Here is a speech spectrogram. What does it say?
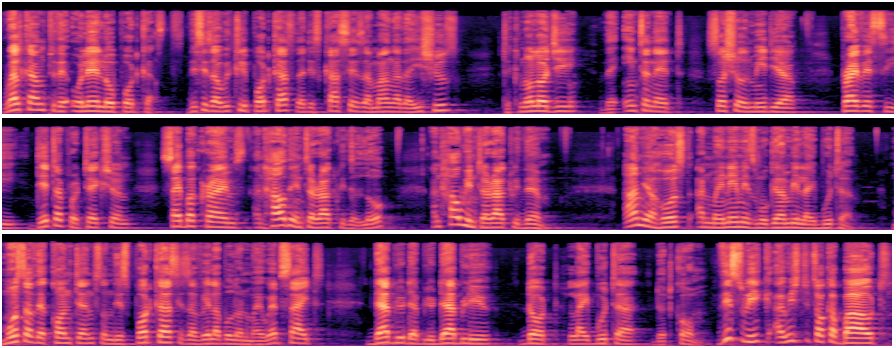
Welcome to the Ole Law Podcast. This is a weekly podcast that discusses, among other issues, technology, the internet, social media, privacy, data protection, cyber crimes, and how they interact with the law and how we interact with them. I'm your host, and my name is Mugambi Laibuta. Most of the contents on this podcast is available on my website, www.laibuta.com. This week, I wish to talk about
